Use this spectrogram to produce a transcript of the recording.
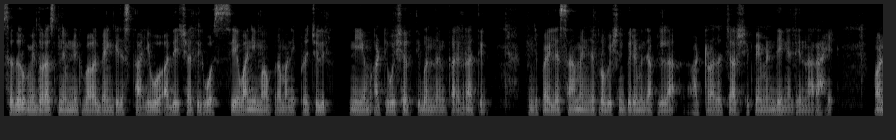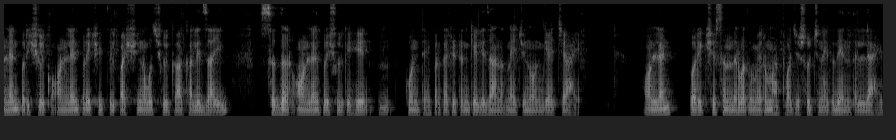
सदर उमेदवारास नेमणुकीबाबत बँकेच्या स्थायी व आदेशातील व सेवा नियमाप्रमाणे प्रचलित नियम अटी व शर्ती बंधनकारक राहतील. म्हणजे पहिल्या सहा महिन्याच्या प्रोबेशन पिरियडमध्ये आपल्याला अठरा हजार चारशे पेमेंट देण्यात येणार आहे. ऑनलाईन परीक्षुल्क ऑनलाईन परीक्षेतील पाचशे नव्वद शुल्क आकारले जाईल. सदर ऑनलाईन परिशुल्क हे कोणत्याही प्रकारे रिटर्न केले जाणार नाही याची नोंद घ्यायची आहे. ऑनलाईन परीक्षेसंदर्भात उमेदवार महत्त्वाच्या सूचना इथं देण्यात आलेल्या आहेत.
